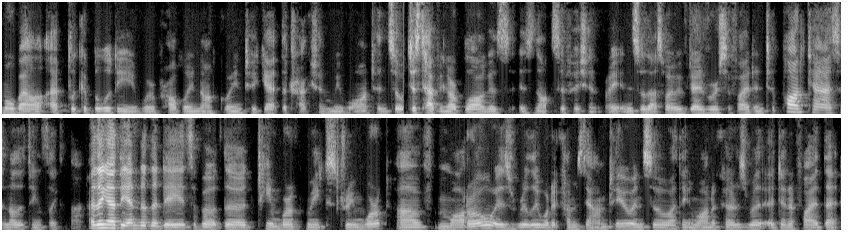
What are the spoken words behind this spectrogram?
mobile applicability, we're probably not going to get the traction we want. And so just having our blog is, is not sufficient, right? And so that's why we've diversified into podcasts and other things like that. I think at the end of the day, it's about the teamwork makes dream work uh, motto is really what it comes down to. And so I think Monika has identified that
